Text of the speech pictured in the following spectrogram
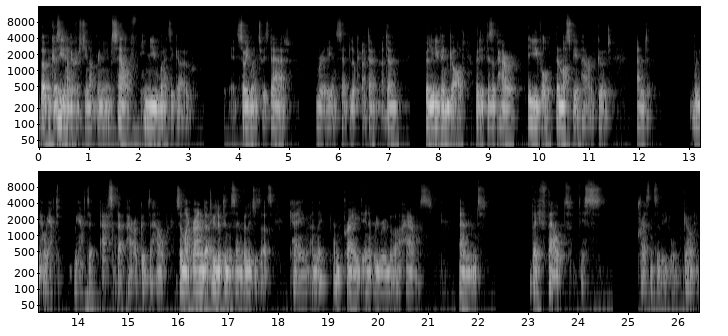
but because he had a Christian upbringing himself, he knew where to go. So he went to his dad, really, and said, "Look, I don't, I don't believe in God, but if there's a power of evil, there must be a power of good, and we, have to, we have to ask that power of good to help." So my granddad, who lived in the same village as us, came and they and prayed in every room of our house, and they felt this presence of evil going.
